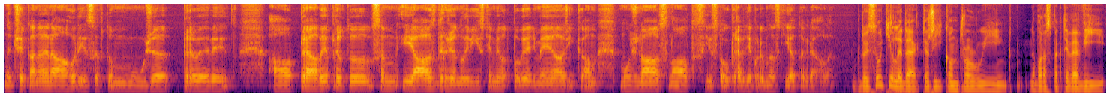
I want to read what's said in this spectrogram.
nečekané náhody se v tom může projevit. A právě proto jsem i já zdrženlivý s těmi odpověďmi a říkám možná snad s jistou pravděpodobností a tak dále. Kdo jsou ti lidé, kteří kontrolují, nebo respektive ví,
